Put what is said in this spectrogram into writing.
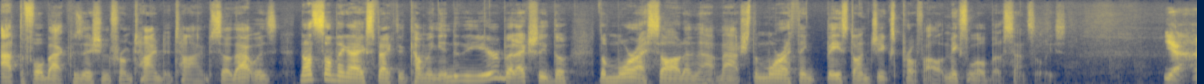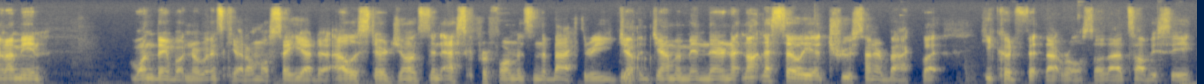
at the fullback position from time to time. So that was not something I expected coming into the year, but actually the the more I saw it in that match, the more I think based on Jake's profile, it makes a little bit of sense at least. Yeah, and I mean one thing about Nerwinski, I'd almost say he had an Alistair Johnston esque performance in the back three, jam, yeah. jam him in there. Not, not necessarily a true center back, but he could fit that role. So that's obviously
